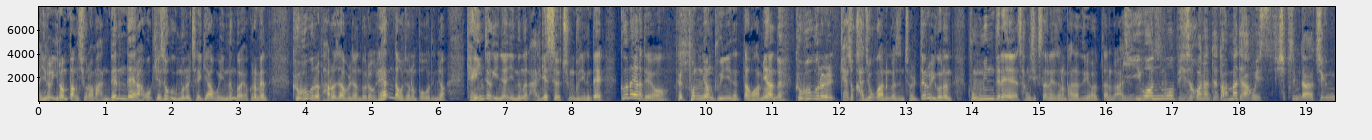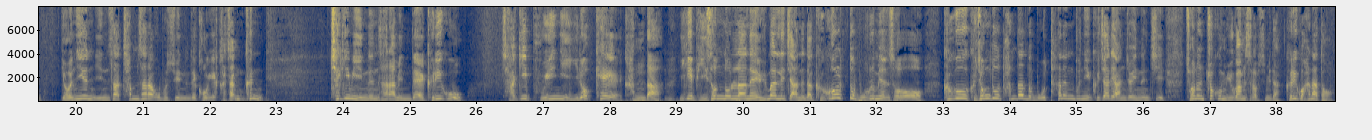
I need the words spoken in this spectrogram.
아, 이런 이런 방식으로 하면 안 되는데라고 계속 의문을 제기하고 있는 거예요. 그러면 그 부분을 바로잡으려는 노력을 해야 한다고 저는 보거든요. 개인적 인연이 있는 건 알겠어요, 충분히. 근데 끊어야 돼요. 대통령 부인이 됐다고 하면 네. 그 부분을 계속 가지고 가는 것은 절대로 이거는 국민들의 상식선에서는 받아들이 어렵다는 걸 아시죠? 이원모 비서관한테도 한마디 하고 싶습니다. 지금 연이은 인사 참사라고 볼 수 있는데 거기에 가장 음. 큰 책임이 있는 사람인데 그리고 자기 부인이 이렇게 간다. 이게 비선 논란에 휘말리지 않는다. 그걸 또 모르면서 그거 그 정도 판단도 못 하는 분이 그 자리에 앉아 있는지 저는 조금 유감스럽습니다. 그리고 하나 더.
